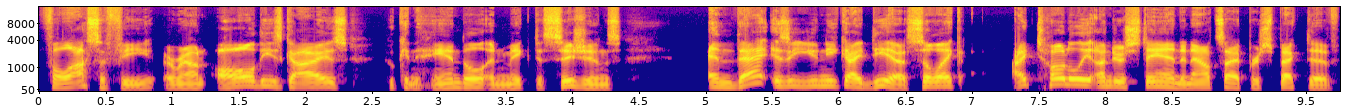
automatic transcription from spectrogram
philosophy around all these guys who can handle and make decisions. And that is a unique idea. So, like, I totally understand an outside perspective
